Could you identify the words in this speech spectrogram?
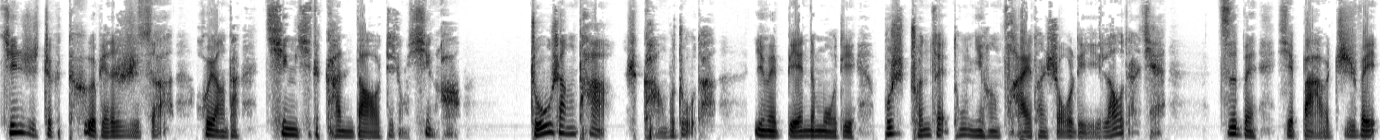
今日这个特别的日子，会让他清晰的看到这种信号。竹上榻是扛不住的，因为别人的目的不是纯粹从霓虹财团手里捞点钱，资本携爸爸之威，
